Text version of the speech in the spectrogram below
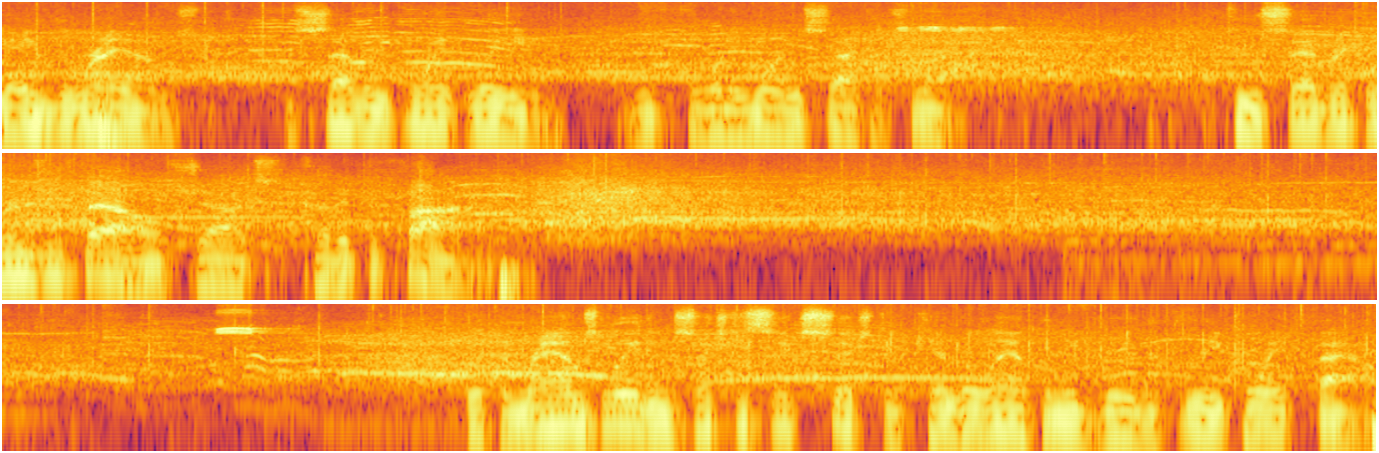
gave the Rams a seven-point lead with 41 seconds left. Two Cedric Lindsay foul shots cut it to five. With the Rams leading 66-60, Kendall Anthony drew the three-point foul.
